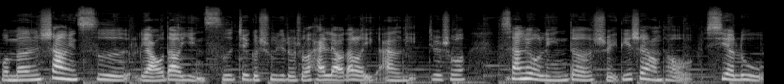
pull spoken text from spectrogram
我们上一次聊到隐私这个数据的时候，还聊到了一个案例，就是说三六零的水滴摄像头泄露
